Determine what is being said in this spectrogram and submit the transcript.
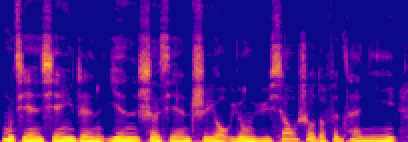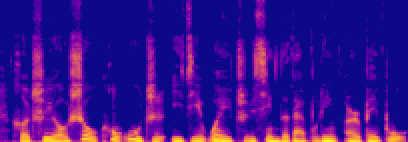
目前，嫌疑人因涉嫌持有用于销售的芬太尼和持有受控物质以及未执行的逮捕令而被捕。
